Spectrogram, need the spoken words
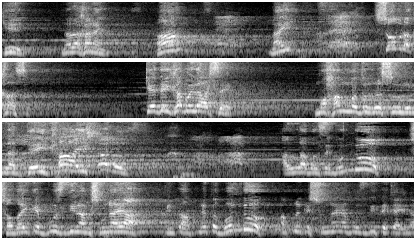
কি? না রাখা নাই? হ্যাঁ? নাই? সব রাখা আছে। কে দেখা বইলা আসছে? মোহাম্মদুর রসুল্লাহ দেখা আইসা বলছে। আল্লাহ বলছে, বন্ধু, সবাইকে বুঝ দিলাম, শুনায়া। কিন্তু আপনি তো বন্ধু। আপনাকে শুনায়া বুঝ দিতে চাই না,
